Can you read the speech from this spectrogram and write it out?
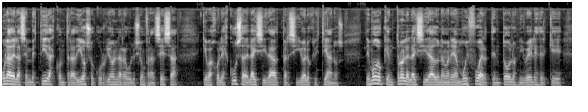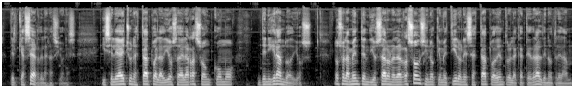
una de las embestidas contra Dios ocurrió en la Revolución Francesa, que bajo la excusa de laicidad persiguió a los cristianos, de modo que entró la laicidad de una manera muy fuerte en todos los niveles del, que, del quehacer de las naciones, y se le ha hecho una estatua a la diosa de la razón como denigrando a Dios. No solamente endiosaron a la razón, sino que metieron esa estatua dentro de la catedral de Notre Dame,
